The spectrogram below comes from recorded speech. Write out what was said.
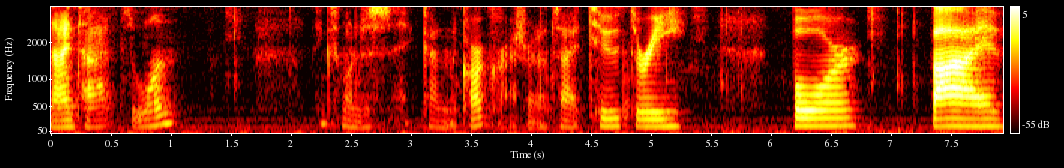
Nine times. One. I think someone just got in a car crash right outside. Two, three, four, five,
